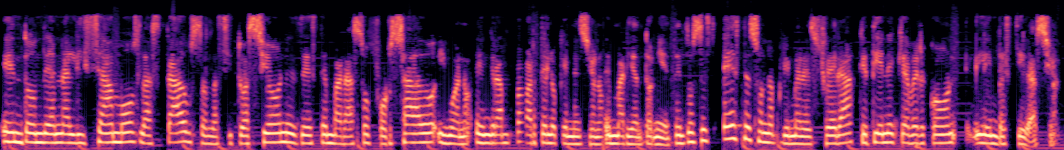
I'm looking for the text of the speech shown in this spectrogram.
en donde analizamos las causas, las situaciones de este embarazo forzado y bueno, en gran parte lo que mencionó María Antonieta. Entonces, esta es una primera esfera que tiene que ver con la investigación.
